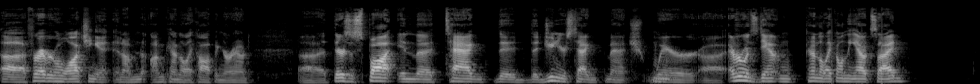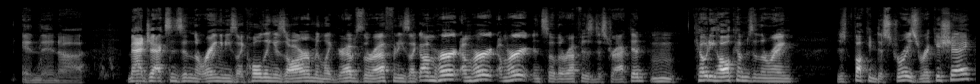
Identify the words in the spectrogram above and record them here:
uh, for everyone watching it, and I'm I'm kind of like hopping around. Uh, there's a spot in the tag, the the juniors tag match Mm-hmm. where uh, everyone's down, kind of like on the outside, and then uh, Matt Jackson's in the ring and he's like holding his arm and like grabs the ref and he's like, "I'm hurt, I'm hurt, I'm hurt," and so the ref is distracted. Mm-hmm. Cody Hall comes in the ring, just fucking destroys Ricochet,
